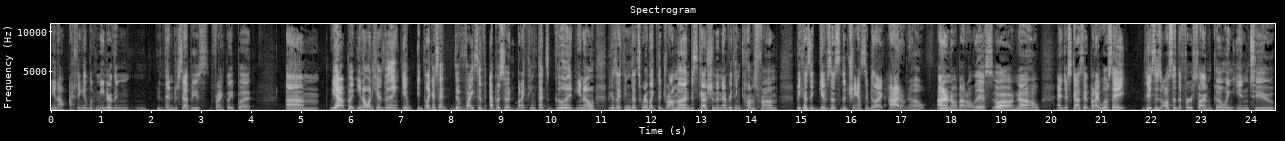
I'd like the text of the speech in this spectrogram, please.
you know, I think it looked neater than than Giuseppe's, frankly, but um, yeah, but you know what? Here's the thing. It, it, like I said, divisive episode, but I think that's good, you know, because I think that's where like the drama and discussion and everything comes from because it gives us the chance to be like, I don't know. I don't know about all this. Oh, no, and discuss it. But I will say this is also the first time going into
